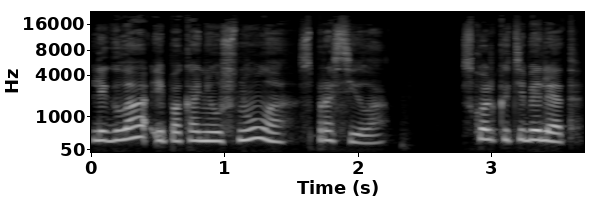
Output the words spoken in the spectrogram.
Легла и, пока не уснула, спросила. «Сколько тебе лет?»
